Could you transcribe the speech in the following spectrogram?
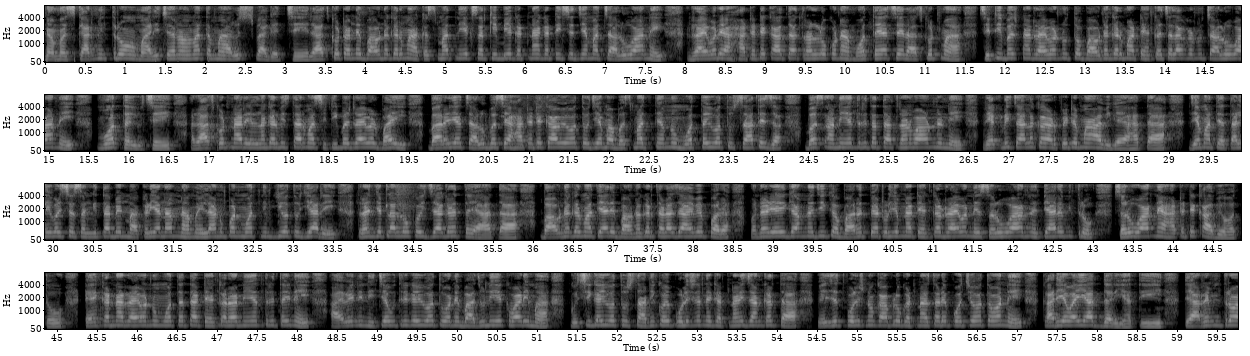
નમસ્કાર મિત્રો, મારી ચેનલમાં તમારું સ્વાગત છે. રાજકોટ અને ભાવનગરમાં અકસ્માતની એક સરખી બે ઘટના ઘટી છે, જેમાં ચાલુ વાહને ડ્રાઈવરે હાર્ટ એટેક આવતા ત્રણ લોકોના મોત થયા છે. રાજકોટમાં સિટી બસના ડ્રાઈવરનું તો ભાવનગરમાં ટેન્કર ચલાવવાનું ચાલુ વાહને મોત થયું છે. રાજકોટના રેલનગર વિસ્તારમાં સિટી બસ ડ્રાઈવર ભાઈ બારૈયા ચાલુ બસે હાર્ટ એટેક આવ્યો હતો, જેમાં બસમાં જ તેમનું મોત થયું હતું. સાથે જ બસ અનિયંત્રિત થતા ત્રણ વાહનોને રેકડી ચાલક અડફેટમાં આવી ગયા હતા, જેમાં તેતાલીસ વર્ષીય સંગીતાબેન માકડિયા નામના મહિલાનું પણ મોત નીપજ્યું હતું જ્યારે ત્રણ જેટલા લોકો ઇજાગ્રસ્ત થયા હતા. ભાવનગરમાં ત્યારે ભાવનગર તળાજા હાઈવે પર મંડળિયાળી ગામ નજીક ભારત પેટ્રોલિયમના ટેન્કર ડ્રાઈવરને સરુવારને ત્યારે મિત્રો સરુવારને હાર્ટ એટેક આવ્યો હતો. ટેન્કરના ડ્રાઈવરનું મોત થતાં ટેન્કર અનિયંત્રિત થઈને હાઈવેની નીચે ઉતરી ગયું હતું અને બાજુની એક વાડીમાં ઘૂસી ગયું હતું. સ્થાનિકોએ પોલીસને ઘટનાની જાણ કરતાં વેજત પોલીસનો કાફલો ઘટના સ્થળે પહોંચ્યો હતો અને કાર્યવાહી હાથ ધરી હતી. ત્યારે મિત્રો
